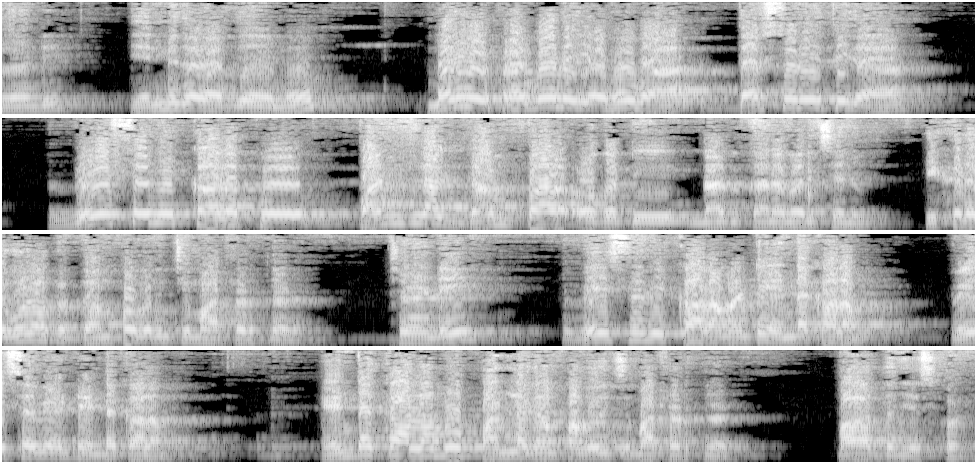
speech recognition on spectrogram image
చూడండి ఎనిమిదవ అధ్యాయము. మరియు ప్రభుణ యహోవ దర్శనరీతిగా వేసవి కాలపు పండ్ల గంప ఒకటి నాకు కనబరిచను. ఇక్కడ కూడా ఒక గంప గురించి మాట్లాడుతున్నాడు. చూడండి వేసవి కాలం అంటే ఎండాకాలం. వేసవి అంటే ఎండాకాలం. ఎండాకాలము పండ్ల గంప గురించి మాట్లాడుతున్నాడు. బాగా అర్థం చేసుకోండి.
